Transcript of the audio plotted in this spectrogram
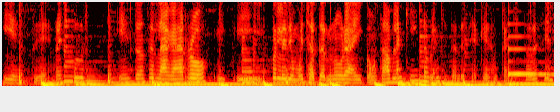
Y este, French Poodle. Y entonces la agarró y, y, pues le dio mucha ternura. Y como estaba blanquita, blanquita, decía que era un cachito de cielo.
